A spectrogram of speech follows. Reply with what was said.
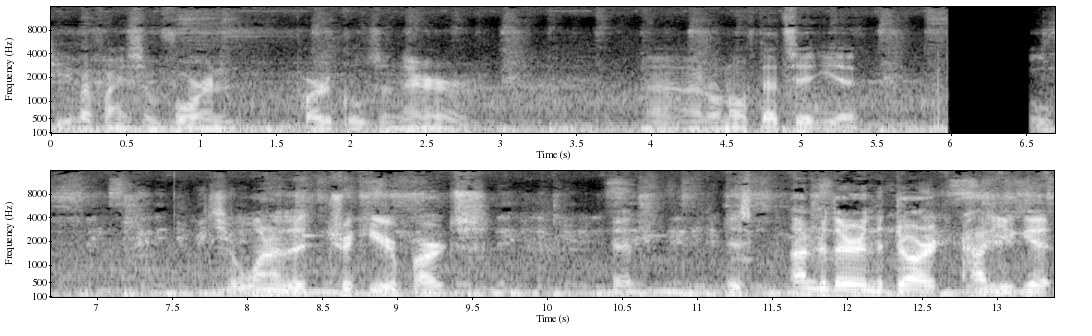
see if I find some foreign particles in there. Uh, I don't know if that's it yet. So one of the trickier parts is under there in the dark. How do you get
